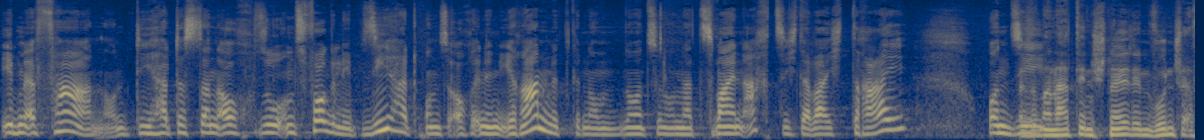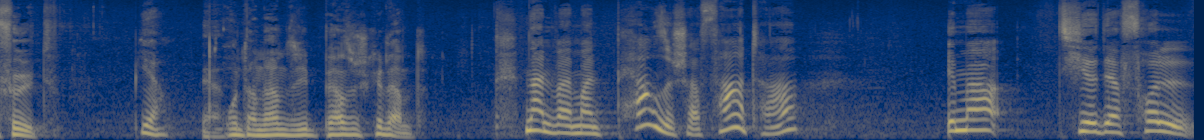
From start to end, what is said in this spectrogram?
eben erfahren. Und die hat das dann auch so uns vorgelebt. Sie hat uns auch in den Iran mitgenommen, 1982. Da war ich drei. Und sie, Also man hat den schnell den Wunsch erfüllt. ja. Und dann haben Sie Persisch gelernt. Nein, weil mein persischer Vater immer hier der voll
